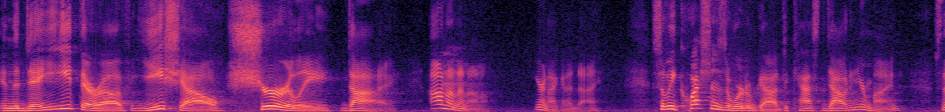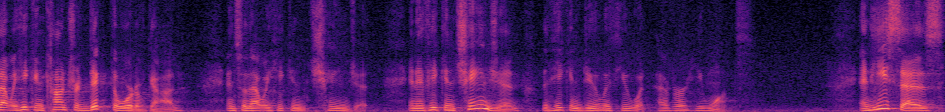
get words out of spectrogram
In the day ye eat thereof, ye shall surely die. Oh, no, no, no, no. You're not going to die. So he questions the word of God to cast doubt in your mind so that way he can contradict the Word of God, and so that way he can change it. And if he can change it, then he can do with you whatever he wants. And he says,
